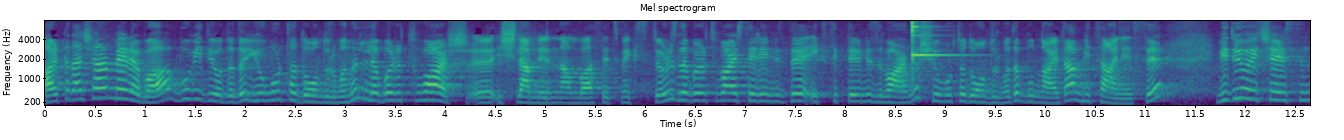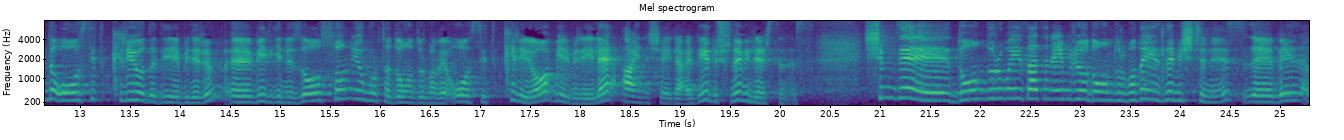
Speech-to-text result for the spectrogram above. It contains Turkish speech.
Arkadaşlar merhaba. Bu videoda da yumurta dondurmanın laboratuvar e, işlemlerinden bahsetmek istiyoruz. Laboratuvar serimizde eksiklerimiz varmış. Yumurta dondurmada bunlardan bir tanesi. Video içerisinde oosit kriyo da diyebilirim. E, bilginiz olsun. Yumurta dondurma ve oosit kriyo birbiriyle aynı şeyler diye düşünebilirsiniz. Şimdi dondurmayı zaten embriyo dondurmada izlemiştiniz.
